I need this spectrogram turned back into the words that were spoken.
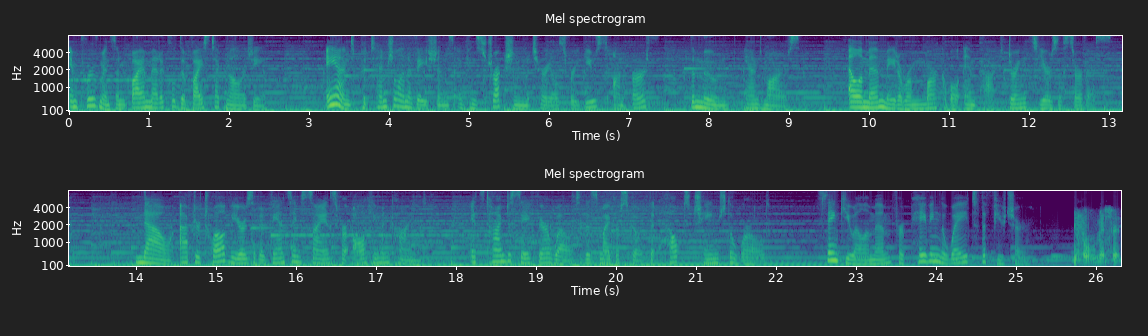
improvements in biomedical device technology, and potential innovations in construction materials for use on Earth, the Moon, and Mars. LMM made a remarkable impact during its years of service. Now, after 12 years of advancing science for all humankind, it's time to say farewell to this microscope that helped change the world. Thank you, LMM, for paving the way to the future. Don't miss it.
